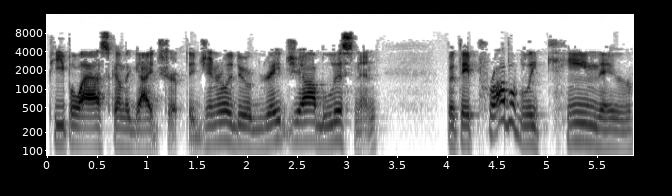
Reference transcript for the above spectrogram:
people ask on the guide trip. They generally do a great job listening, but they probably came there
